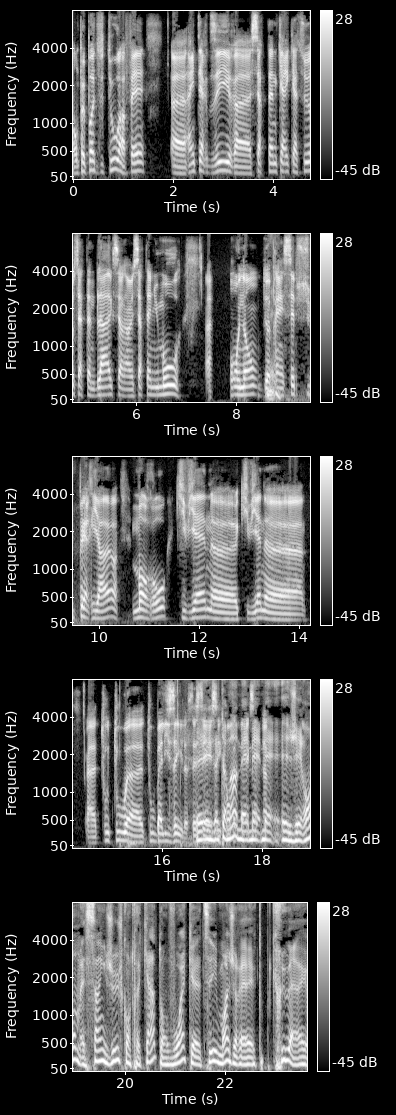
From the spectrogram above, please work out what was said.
on peut pas du tout en fait interdire certaines caricatures, certaines blagues, un certain humour au nom de principes supérieurs, moraux, qui viennent, qui viennent euh, tout tout euh, tout balisé là. Exactement, mais mais mais euh, Jérôme, cinq juges contre quatre, on voit que tu sais, moi j'aurais cru à,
